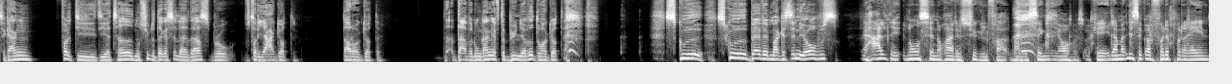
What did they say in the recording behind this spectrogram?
til gangen. Folk, de, de har taget nogle cykler, der ikke selv er deres, bro. Forstår du, jeg har gjort det. Der har du gjort det. Der, der har været nogle gange efter byen, jeg ved, du har gjort det. skud, skud bag ved magasin i Aarhus. Jeg har aldrig nogensinde rørt en cykel fra magasin i Aarhus, okay? Lad mig lige så godt få det på det rene,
